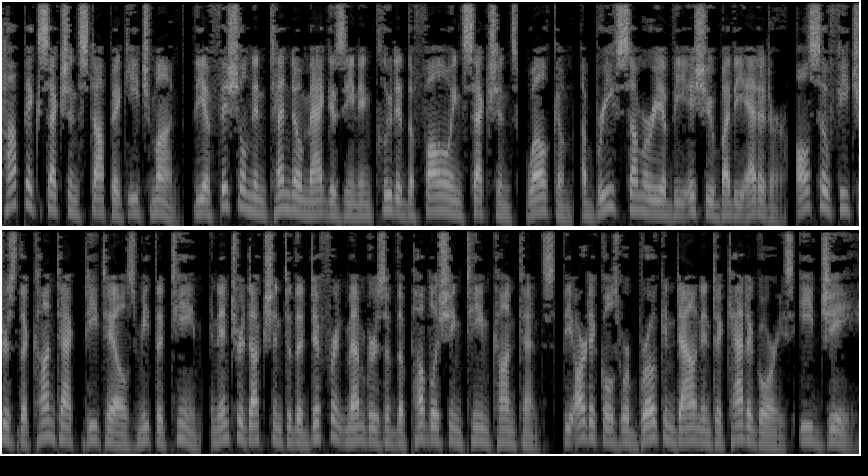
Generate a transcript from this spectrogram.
Topic sections Topic Each month, the official Nintendo magazine included the following sections, Welcome, a brief summary of the issue by the editor, also features the contact details Meet the Team, an introduction to the different members of the publishing team contents. The articles were broken down into categories e.g.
